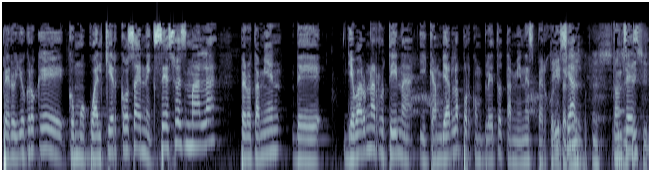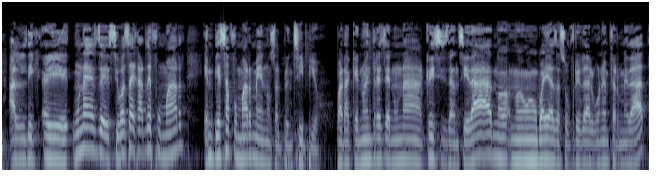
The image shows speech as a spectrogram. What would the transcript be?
pero yo creo que como cualquier cosa en exceso es mala, pero también de llevar una rutina y cambiarla por completo también es perjudicial. Entonces, al, eh, una es de si vas a dejar de fumar, empieza a fumar menos al principio para que no entres en una crisis de ansiedad, no, no vayas a sufrir de alguna enfermedad,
